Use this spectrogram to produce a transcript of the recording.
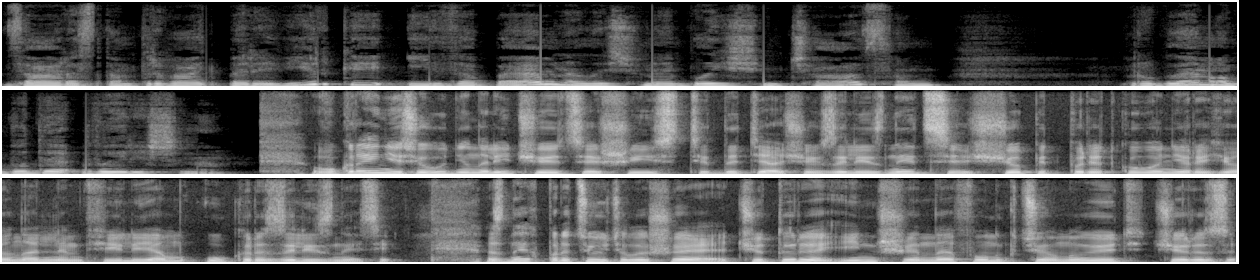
Зараз там тривають перевірки і запевнили, що найближчим часом проблема буде вирішена. В Україні сьогодні налічується шість дитячих залізниць, що підпорядковані регіональним філіям Укрзалізниці. З них працюють лише чотири інші не функціонують через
